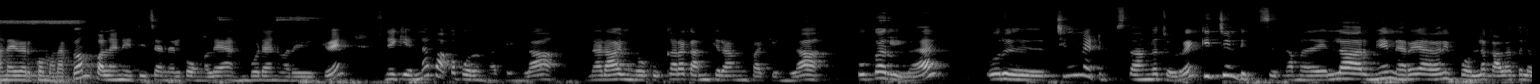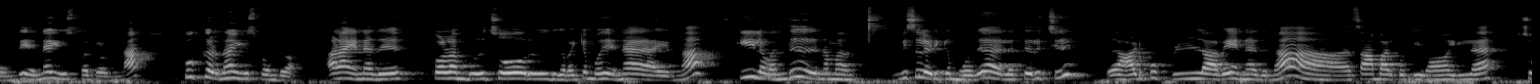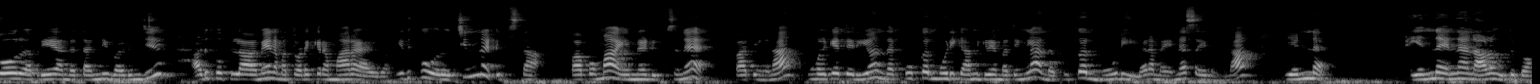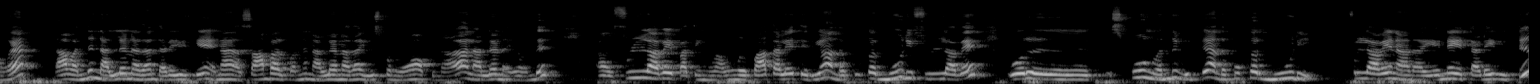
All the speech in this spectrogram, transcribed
அனைவருக்கும் வணக்கம். பழனிட்டி சேனலுக்கு உங்களே அன்புடன் வரவேற்கிறேன். இன்றைக்கி என்ன பார்க்க போகிறோன்னு பார்த்தீங்களா என்னடா இவங்க குக்கரை காமிக்கிறாங்கன்னு பார்த்தீங்களா குக்கரில் ஒரு சின்ன டிப்ஸ் தாங்க சொல்கிறேன் கிச்சன் டிப்ஸு நம்ம எல்லாருமே நிறையா பேர் இப்போ உள்ள காலத்தில் வந்து என்ன யூஸ் பண்ணுறோம்னா குக்கர் தான் யூஸ் பண்ணுறோம் ஆனால் என்னது? குழம்பு சோறு இதுக்கு வைக்கும்போது என்ன ஆயிரும்னா கீழே வந்து நம்ம விசில் அடிக்கும்போது அதில் தெரித்து அடுப்பு ஃபுல்லாகவே என்னதுன்னா சாம்பார் கொட்டிடும் இல்லை சோறு அப்படியே அந்த தண்ணி வடிஞ்சு அடுப்பு ஃபுல்லாகவே நம்ம துடைக்கிற மாதிரி ஆகிடும் இதுக்கு ஒரு சின்ன டிப்ஸ் தான். பார்ப்போமா? என்ன டிப்ஸ்னு பார்த்தீங்கன்னா உங்களுக்கே தெரியும் இந்த குக்கர் மூடி காமிக்கிறேன் பார்த்தீங்களா? அந்த குக்கர் மூடியில் நம்ம என்ன செய்யணும்னா எண்ணெய். எந்த எண்ணெய்னாலும் விட்டுக்கோங்க. நான் வந்து நல்லெண்ணெய் தான் தடவிருக்கேன் ஏன்னா சாம்பாருக்கு வந்து நல்லெண்ணெய் தான் யூஸ் பண்ணுவோம் அப்படின்னா நல்லெண்ணெயை வந்து ஃபுல்லாகவே பார்த்திங்களா உங்களுக்கு பார்த்தாலே தெரியும். அந்த குக்கர் மூடி ஃபுல்லாகவே ஒரு ஸ்பூன் வந்து விட்டு அந்த குக்கர் மூடி ஃபுல்லாகவே நான் எண்ணெயை தடவிட்டு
